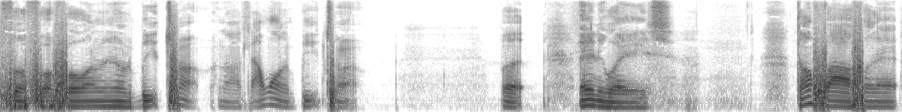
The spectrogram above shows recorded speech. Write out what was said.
for for for one of them to beat Trump? I I want to beat Trump, but anyways, don't fall for that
